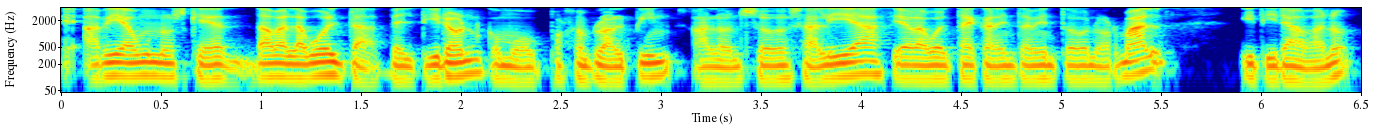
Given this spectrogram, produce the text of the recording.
eh, había unos que daban la vuelta del tirón, como por ejemplo Alpine, Alonso salía, hacía la vuelta de calentamiento normal y tiraba, ¿no?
